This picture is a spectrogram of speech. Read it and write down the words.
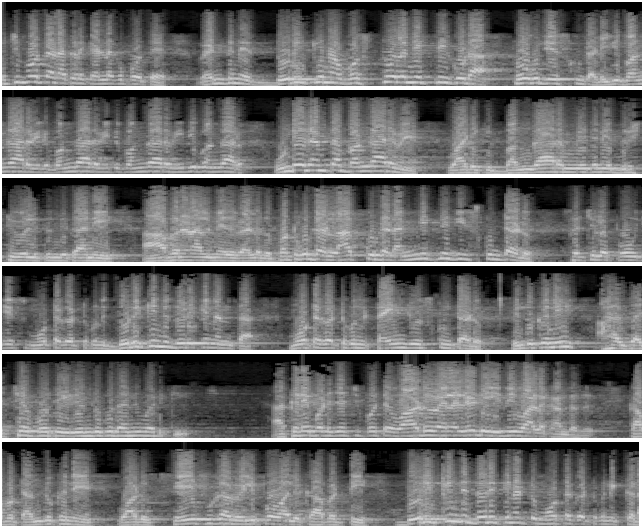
చచ్చిపోతాడు అక్కడికి వెళ్ళకపోతే వెంటనే దొరికిన వస్తువులన్నింటినీ కూడా పోగు చేసుకుంటాడు. ఇది బంగారం ఇది బంగారం ఇది బంగారం ఇది బంగారం. ఉండేదంతా బంగారమే. వాడికి బంగారం మీదనే దృష్టి వెళుతుంది కానీ ఆభరణాల మీద వెళ్ళదు. పట్టుకుంటాడు లాక్కుంటాడు అన్నింటినీ తీసుకుంటాడు. సంచిలో పోగు చేసి మూట కట్టుకుని దొరికింది దొరికినంత మూట కట్టుకుని టైం చూసుకుంటాడు. ఎందుకని? అసలు చచ్చిపోతే ఇది ఎందుకు దాన్ని వాడికి? అక్కడే పడి చచ్చిపోతే వాడు వెళ్ళలేడు ఇది వాళ్ళకి అందదు. కాబట్టి అందుకనే వాడు సేఫ్గా వెళ్ళిపోవాలి కాబట్టి దొరికింది దొరికినట్టు మూట కట్టుకుని ఇక్కడ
